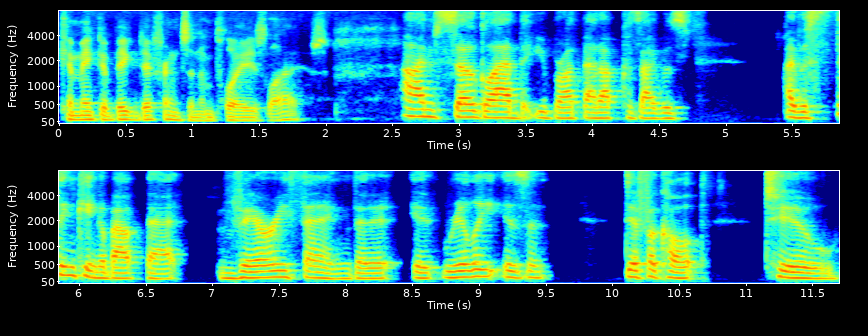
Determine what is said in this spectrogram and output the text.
can make a big difference in employees lives I'm so glad that you brought that up because I was I was thinking about that very thing that it it really isn't difficult to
